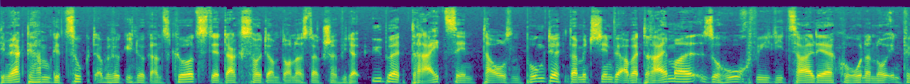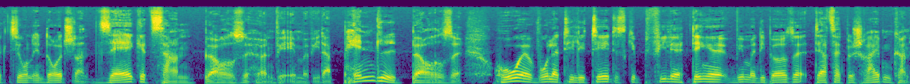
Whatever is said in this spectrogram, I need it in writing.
Die Märkte haben gezuckt, aber wirklich nur ganz kurz. Der DAX heute am Donnerstag schon wieder über 13.000 Punkte. Damit stehen wir aber dreimal so hoch wie die Zahl der Corona-Neuinfektionen in Deutschland. Sägezahnbörse hören wir immer wieder. Pendelbörse. Hohe Volatilität. Es gibt viele Dinge, wie man die Börse derzeit beschreiben kann.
